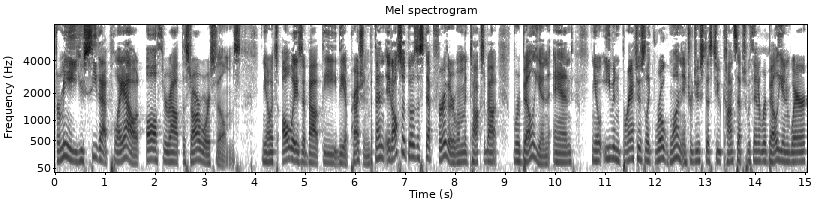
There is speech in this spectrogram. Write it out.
for me, you see that play out all throughout the Star Wars films. You know, it's always about the, the oppression, but then it also goes a step further when it talks about rebellion and, you know, even branches like Rogue One introduced us to concepts within a rebellion where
